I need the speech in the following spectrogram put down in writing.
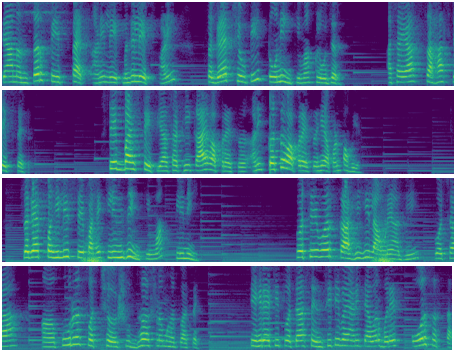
त्यानंतर फेस पॅक आणि लेप म्हणजे लेप आणि सगळ्यात शेवटी टोनिंग किंवा क्लोजर अशा या सहा स्टेप्स आहेत. स्टेप बाय स्टेप यासाठी काय वापरायचं आणि कसं वापरायचं हे आपण पाहूया. सगळ्यात पहिली स्टेप आहे क्लिन्झिंग किंवा क्लिनिंग त्वचेवर काहीही लावण्याआधी त्वचा पूर्ण स्वच्छ शुद्ध असणं महत्वाचं आहे. चेहऱ्याची त्वचा सेन्सिटिव्ह आहे आणि त्यावर बरेच पोर्स असतात.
